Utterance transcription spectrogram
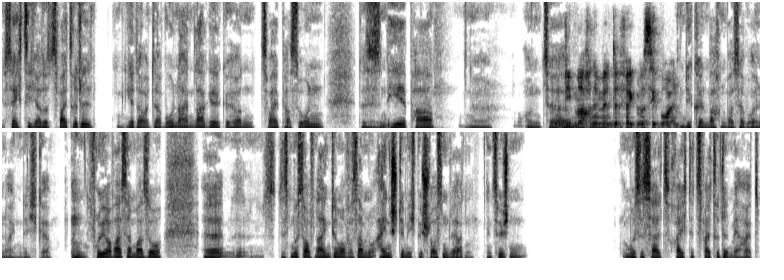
60, also zwei Drittel hier der, der Wohnanlage gehören zwei Personen. Das ist ein Ehepaar. Äh, und, äh, Und die machen im Endeffekt, was sie wollen. und die können machen, was sie wollen eigentlich. Gell. Früher war es ja mal so, äh, das musste auf einer Eigentümerversammlung einstimmig beschlossen werden. Inzwischen muss es halt, reicht eine Zweidrittelmehrheit.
